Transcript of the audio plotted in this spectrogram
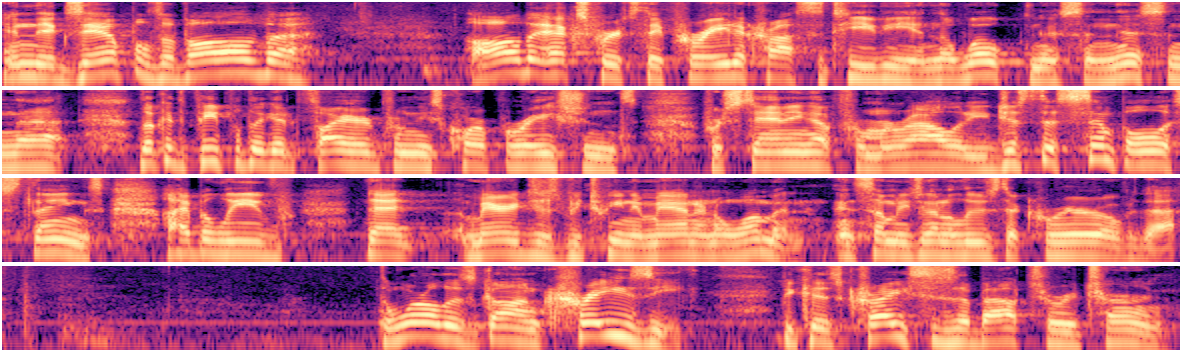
and the examples of all the all the experts they parade across the TV and the wokeness and this and that. Look at the people that get fired from these corporations for standing up for morality. Just the simplest things. I believe that marriage is between a man and a woman, and somebody's going to lose their career over that. The world has gone crazy because Christ is about to return.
